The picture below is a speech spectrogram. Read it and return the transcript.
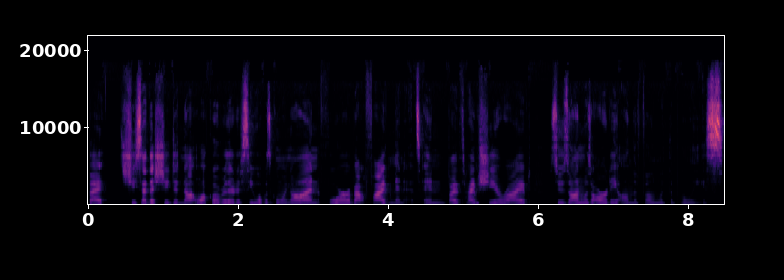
But she said that she did not walk over there to see what was going on for about five minutes. And by the time she arrived, Suzanne was already on the phone with the police.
